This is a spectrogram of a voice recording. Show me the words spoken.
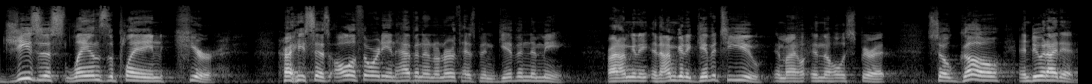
Jesus lands the plane here. Right? He says, All authority in heaven and on earth has been given to me. Right? I'm gonna, and I'm going to give it to you in, my, in the Holy Spirit. So go and do what I did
